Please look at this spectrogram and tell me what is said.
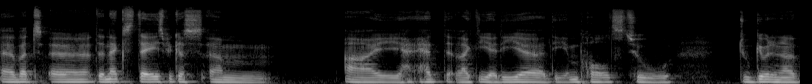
Uh, but uh, the next days because um, i had like the idea the impulse to to give it another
